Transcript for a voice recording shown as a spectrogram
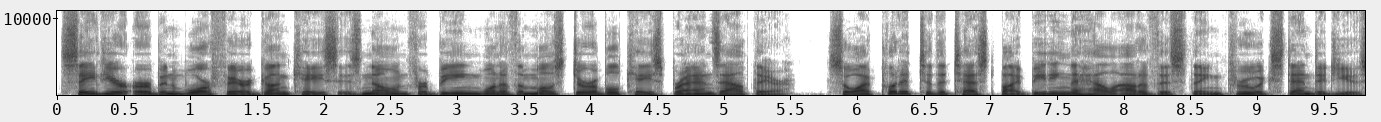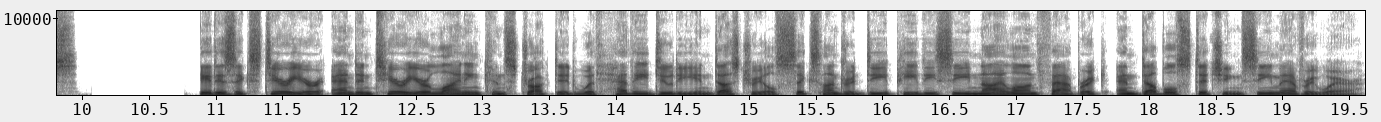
Savior Urban Warfare gun case is known for being one of the most durable case brands out there, so I put it to the test by beating the hell out of this thing through extended use. It is exterior and interior lining constructed with heavy-duty industrial 600D PVC nylon fabric and double stitching seam everywhere.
